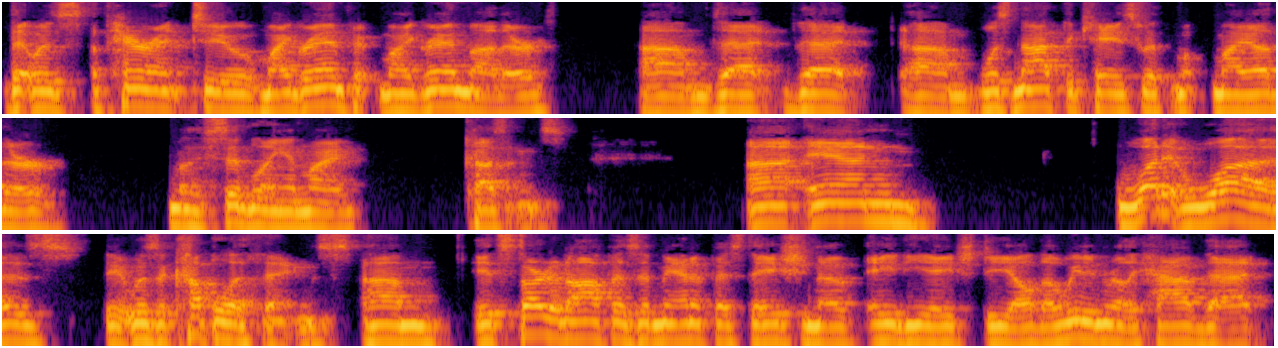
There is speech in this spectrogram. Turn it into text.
that was apparent to my grand my grandmother um, that that um, was not the case with my other my sibling and my cousins. Uh, and what it was, it was a couple of things. Um, it started off as a manifestation of ADHD, although we didn't really have that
